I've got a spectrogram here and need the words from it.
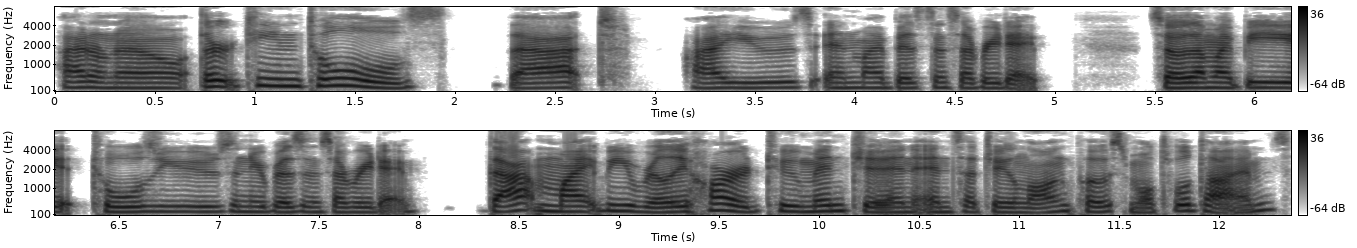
I don't know, 13 tools that I use in my business every day. So that might be tools you use in your business every day. That might be really hard to mention in such a long post multiple times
